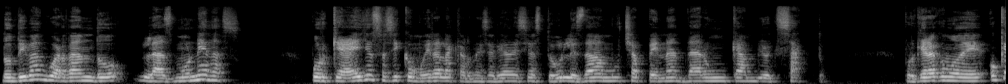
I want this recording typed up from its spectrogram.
donde iban guardando las monedas. Porque a ellos, así como ir a la carnicería, decías tú, les daba mucha pena dar un cambio exacto. Porque era como de, ok,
